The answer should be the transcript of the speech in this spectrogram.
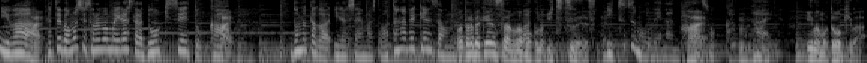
には、はい。例えばもしそのままいらしたら同期生とか、はい。どなたがいらっしゃいました？渡辺謙さん。渡辺謙さんは僕の5つ上ですね。5つも上なんだ、はい。そっか、うんはい。今も同期は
